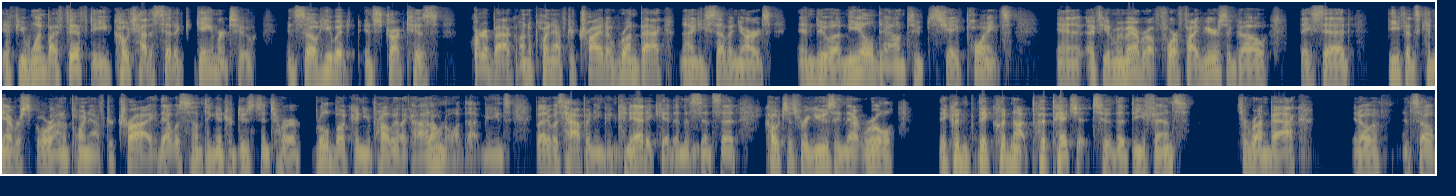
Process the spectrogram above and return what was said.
if you won by 50, coach had to sit a game or two, and so he would instruct his quarterback on a point after try to run back 97 yards and do a kneel down to shave points. And if you remember, four or five years ago, they said defense can never score on a point after try. That was something introduced into our rule book, and you're probably like, I don't know what that means, but it was happening in Connecticut in the sense that coaches were using that rule. They couldn't, they could not pitch it to the defense to run back, you know, and so.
